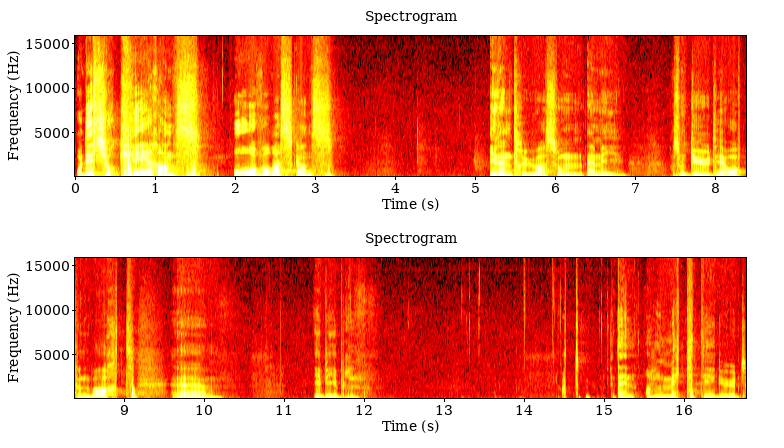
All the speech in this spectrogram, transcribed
Og det er sjokkerende, overraskende, i den trua som er mi, og som Gud har åpenbart eh, i Bibelen. Den allmektige Gud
